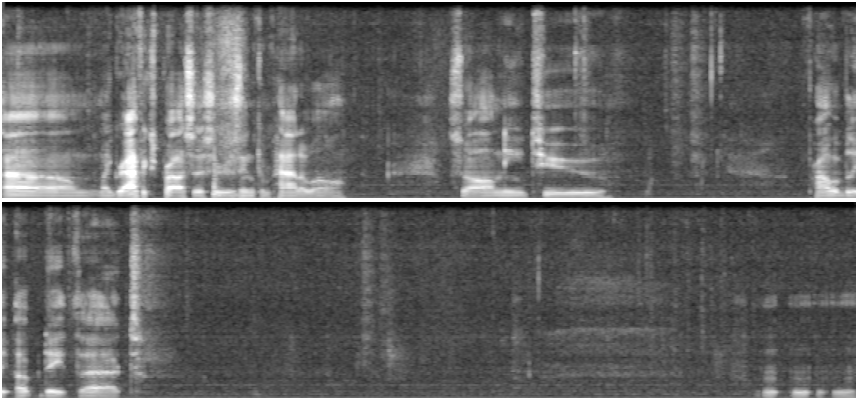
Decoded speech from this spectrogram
um, my graphics processor is incompatible so I'll need to probably update that -mm.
